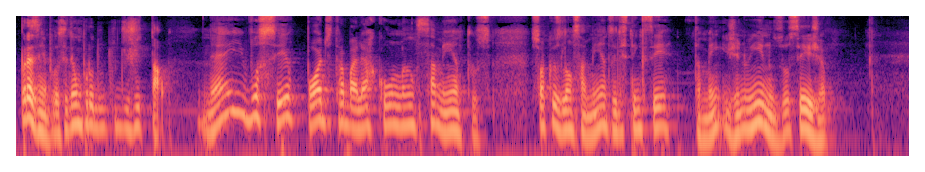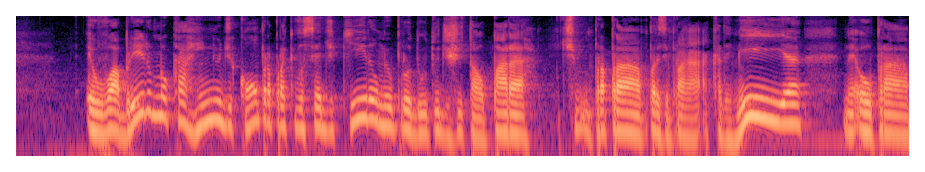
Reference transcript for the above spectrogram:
Por exemplo, você tem um produto digital, né? E você pode trabalhar com lançamentos. Só que os lançamentos eles têm que ser também genuínos, ou seja, eu vou abrir o meu carrinho de compra para que você adquira o meu produto digital para, para, por exemplo, para academia, né, ou para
